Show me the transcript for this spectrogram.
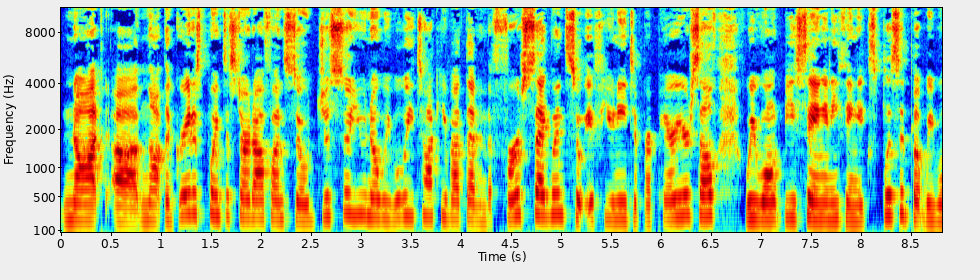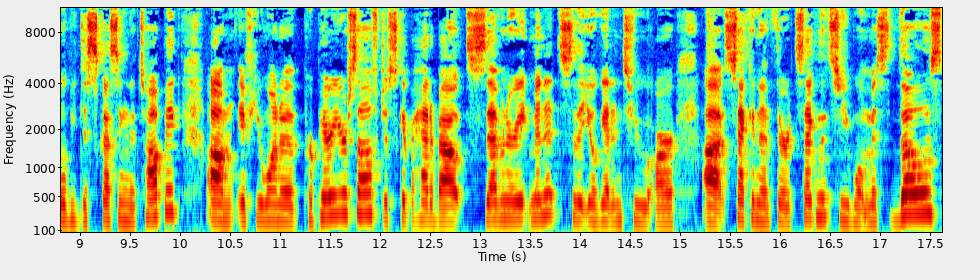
not uh, not the greatest point to start off on. So just so you know, we will be talking about that in the first segment. So if you need to prepare yourself, we won't be saying anything explicit, but we will be discussing the topic. Um, if you want to prepare yourself, just skip ahead about seven or eight minutes so that you'll get into our uh, second and third segments, so you won't miss those.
